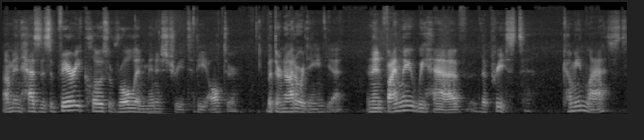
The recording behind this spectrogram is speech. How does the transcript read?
um, and has this very close role in ministry to the altar, but they're not ordained yet. And then finally we have the priest coming last,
